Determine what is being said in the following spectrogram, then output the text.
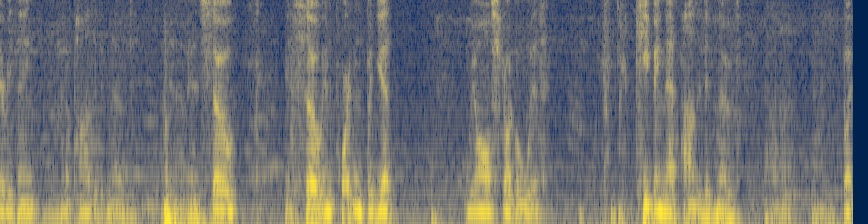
everything a positive note. You know, and it's so it's so important, but yet we all struggle with keeping that positive note. Uh, but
